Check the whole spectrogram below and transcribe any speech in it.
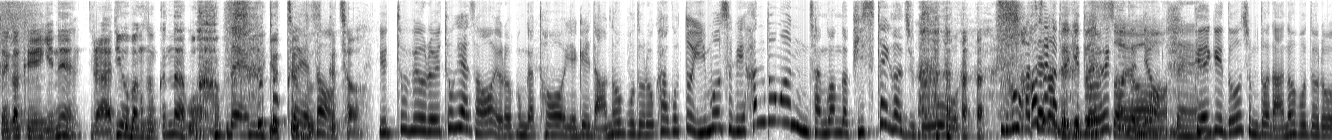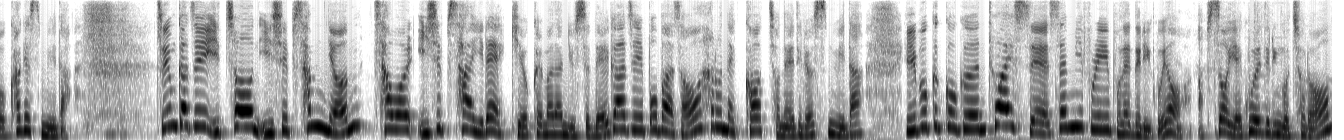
저희가 그 얘기는 라디오 방송 끝나고 네, 유튜브 그쵸 유튜브를 통해서 여러분과 더 얘기를 나눠보도록 하고 또 이 모습이 한동훈 장관과 비슷해가지고 또 화제가 되기도. 했거든요. 네. 그 얘기도 좀 더 나눠보도록 하겠습니다. 지금까지 2023년 4월 24일에 기억할 만한 뉴스 4가지 뽑아서 하루 네컷 전해드렸습니다. 1부 끝곡은 트와이스의 Set Me Free 보내드리고요. 앞서 예고해드린 것처럼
